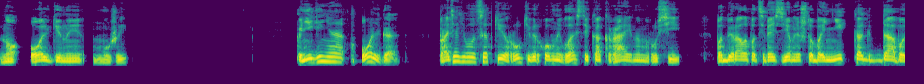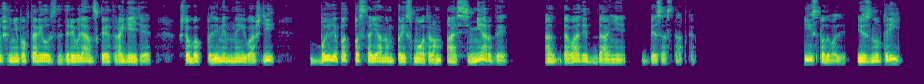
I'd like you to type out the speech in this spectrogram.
но Ольгины мужи. Княгиня Ольга протягивала цепкие руки верховной власти к окраинам Руси, подбирала под себя земли, чтобы никогда больше не повторилась древлянская трагедия, чтобы племенные вожди были под постоянным присмотром, а смерды отдавали дани без остатка. Исподволь, изнутри,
